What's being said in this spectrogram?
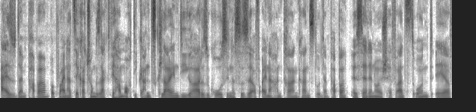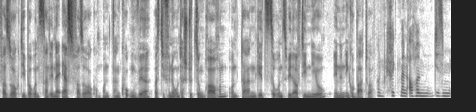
Also dein Papa, Bob Ryan hat es ja gerade schon gesagt, wir haben auch die ganz Kleinen, die gerade so groß sind, dass du sie auf einer Hand tragen kannst. Und dein Papa ist ja der neue Chefarzt und er versorgt die bei uns dann in der Erstversorgung. Und dann gucken wir, was die für eine Unterstützung brauchen. Und dann geht es zu uns wieder auf die Neo in den Inkubator. Und kriegt man auch in diesem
